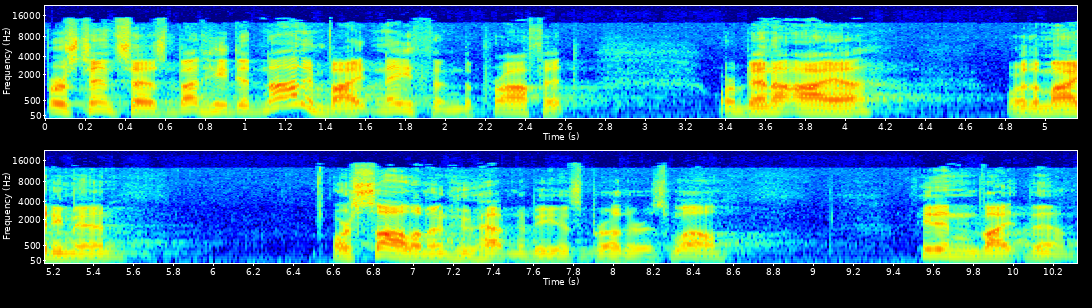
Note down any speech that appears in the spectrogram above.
Verse 10 says, But he did not invite Nathan the prophet, or Benaiah, or the mighty men, or Solomon, who happened to be his brother as well. He didn't invite them.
